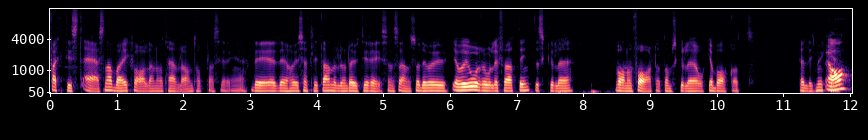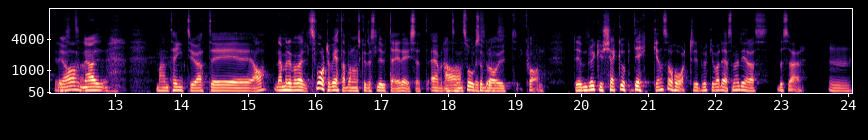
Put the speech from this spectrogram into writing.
faktiskt är snabba i kvalen och tävlar om topplaceringar. Det, det har ju sett lite annorlunda ut i racen sen. Så det var ju, jag var ju orolig för att det inte skulle vara någon fart, att de skulle åka bakåt väldigt mycket. Ja, ja nej, man tänkte ju att det, ja, nej, men det var väldigt svårt att veta var de skulle sluta i racet. Även att Ja, de såg precis. så bra ut i kval. De brukar ju checka upp däcken så hårt. Det brukar vara det som är deras besvär. Mm.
